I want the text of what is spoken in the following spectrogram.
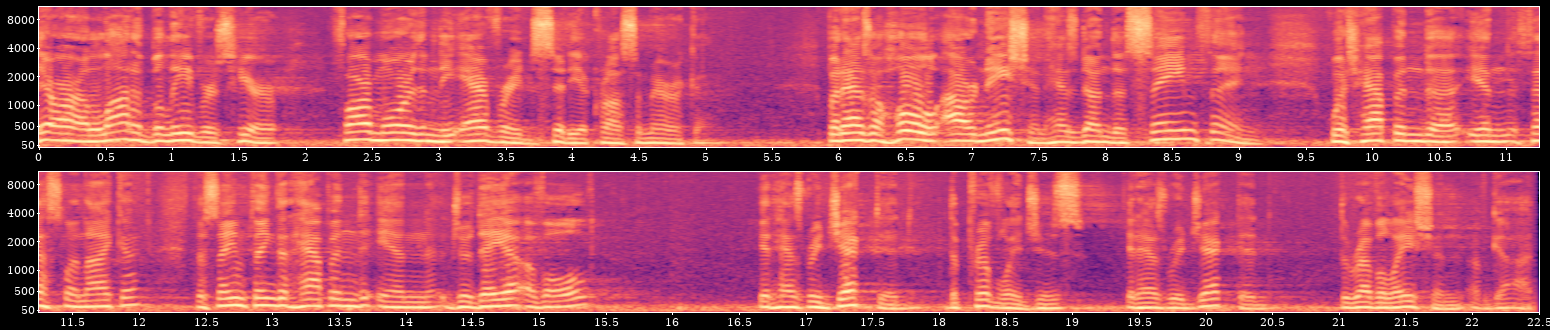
There are a lot of believers here far more than the average city across America. But as a whole, our nation has done the same thing which happened uh, in Thessalonica, the same thing that happened in Judea of old. It has rejected the privileges, it has rejected the revelation of God.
